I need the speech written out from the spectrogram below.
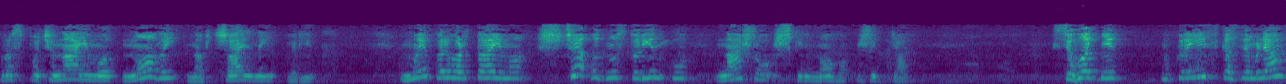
розпочинаємо новий навчальний рік. Ми перегортаємо ще одну сторінку нашого шкільного життя. Сьогодні українська земля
